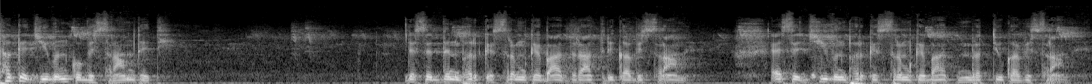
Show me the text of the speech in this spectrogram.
थके जीवन को विश्राम देती। जैसे दिन भर के श्रम के बाद रात्रि का विश्राम है, ऐसे जीवन भर के श्रम के बाद मृत्यु का विश्राम है।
